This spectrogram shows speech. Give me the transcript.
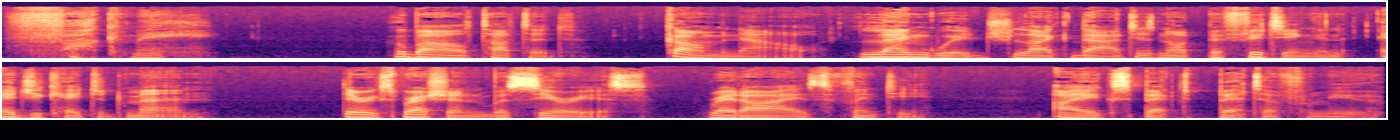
Fuck me. Hubal tutted. Come now. Language like that is not befitting an educated man. Their expression was serious, red eyes flinty. I expect better from you.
